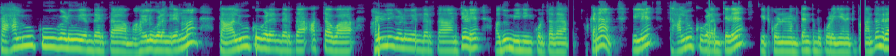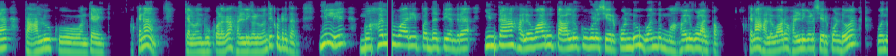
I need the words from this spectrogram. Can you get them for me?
ತಾಲೂಕುಗಳು ಎಂದರ್ಥ. ಮಹಲುಗಳಂದ್ರೇನು ತಾಲೂಕುಗಳೆಂದರ್ಥ ಅಥವಾ ಹಳ್ಳಿಗಳು ಎಂದರ್ಥ ಅಂತೇಳಿ ಅದು ಮೀನಿಂಗ್ ಕೊಡ್ತದ. ಓಕೆನಾ? ಇಲ್ಲಿ ತಾಲೂಕುಗಳಂತೇಳಿ ಇಟ್ಕೊಂಡು ನಮ್ಮ ಟೆಂತ್ ಬುಕ್ ಒಳಗೆ ಏನೈತಪ್ಪ ಅಂತಂದ್ರೆ ತಾಲೂಕು ಅಂತೇಳಿ ಐತಿ, ಓಕೆನಾ? ಕೆಲವೊಂದು ಬುಕ್ ಒಳಗ ಹಳ್ಳಿಗಳು ಅಂತ ಕೊಟ್ಟಿರ್ತಾರೆ. ಇಲ್ಲಿ ಮಹಲ್ವಾರಿ ಪದ್ಧತಿ ಅಂದ್ರ ಇಂತಹ ಹಲವಾರು ತಾಲೂಕುಗಳು ಸೇರ್ಕೊಂಡು ಒಂದು ಮಹಲುಗಳಾಗ್ತಾವ. ಓಕೆನಾ ಹಲವಾರು ಹಳ್ಳಿಗಳು ಸೇರ್ಕೊಂಡು ಒಂದು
